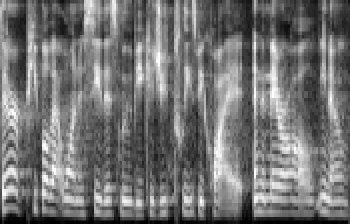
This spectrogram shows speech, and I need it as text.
"There are people that want to see this movie. Could you please be quiet?" And then they were all, you know,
